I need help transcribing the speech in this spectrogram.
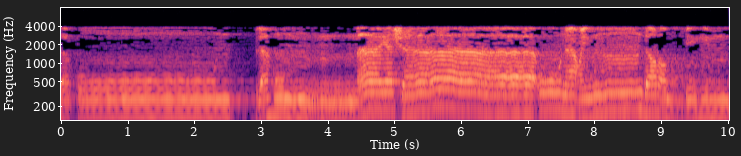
الْمُتَّقُونَ لَهُم مَّا يَشَاءُونَ عِندَ رَبِّهِمْ.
